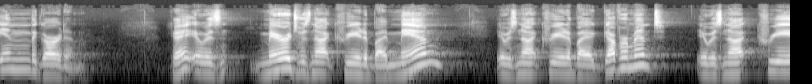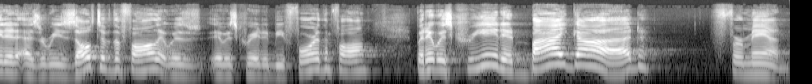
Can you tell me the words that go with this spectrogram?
in the garden. Okay? It was marriage was not created by man, it was not created by a government, it was not created as a result of the fall, it was, it was created before the fall, but it was created by God for man.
